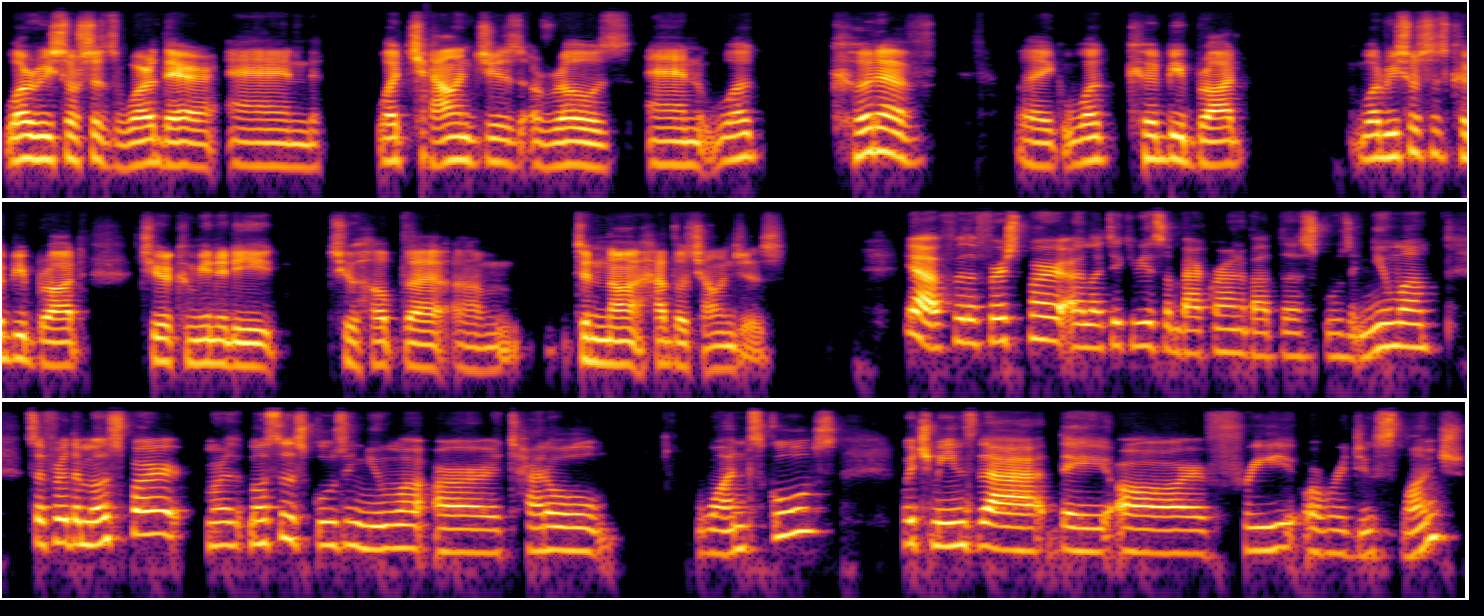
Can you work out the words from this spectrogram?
what resources were there and what challenges arose and what could have, like, what could be brought, what resources could be brought to your community to help that, um, to not have those challenges. Yeah, for the first part, I'd like to give you some background about the schools in Yuma. So, for the most part, most of the schools in Yuma are Title One schools, which means that they are free or reduced lunch.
